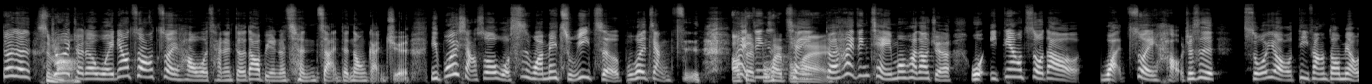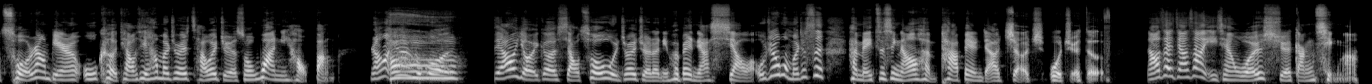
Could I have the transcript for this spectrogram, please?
对对，就会觉得我一定要做到最好，我才能得到别人的称赞的那种感觉。你不会想说我是完美主义者，不会这样子。哦，他已经潜对他已经潜移默化到觉得我一定要做到完最好，就是所有地方都没有错，让别人无可挑剔，他们就会才会觉得说哇你好棒。然后因为如果、哦只要有一个小错误，你就会觉得你会被人家笑啊。我觉得我们就是很没自信，然后很怕被人家 judge。我觉得，然后再加上以前我是学钢琴嘛，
